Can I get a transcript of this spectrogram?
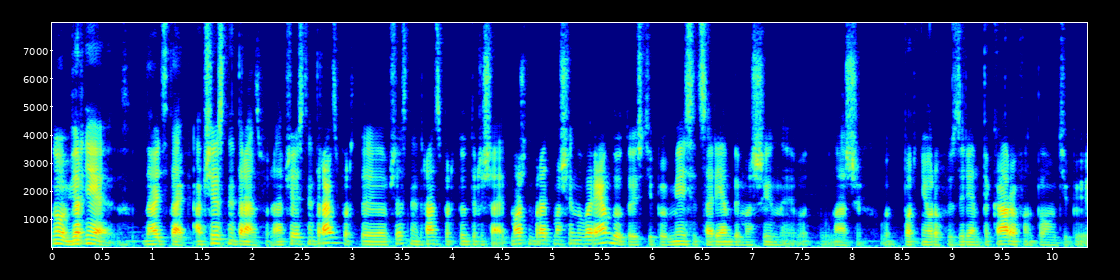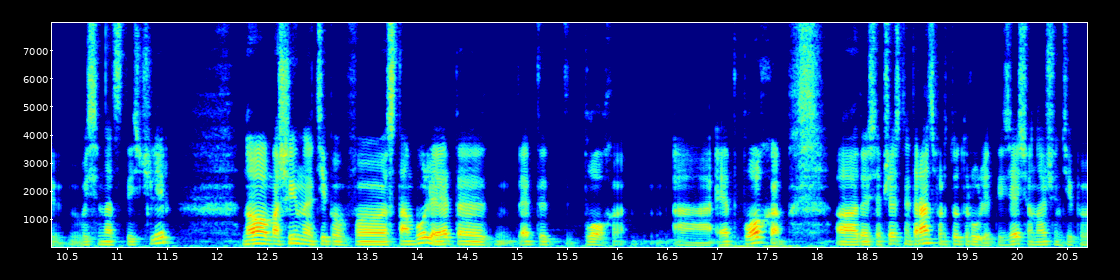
ну, вернее, давайте так, общественный транспорт. Общественный транспорт, э, общественный транспорт тут решает. Можно брать машину в аренду, то есть, типа, месяц аренды машины вот у наших вот партнеров из рента-каров, он, по-моему, типа, 18 тысяч лир. Но машина, типа, в Стамбуле, это, это плохо а, это плохо. А, то есть общественный транспорт тут рулит. И здесь он очень, типа,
